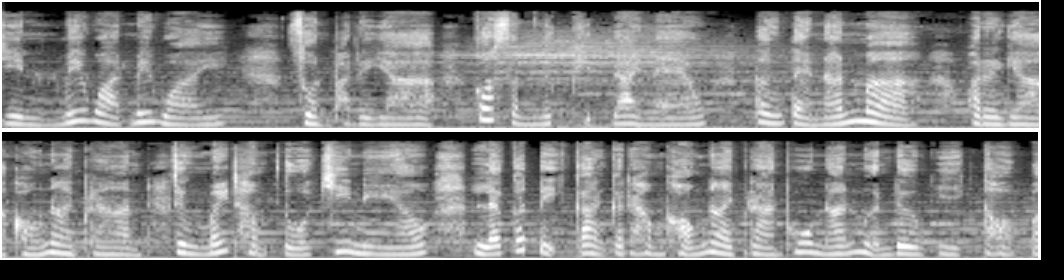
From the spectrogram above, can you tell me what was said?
กินไม่หวาดไม่ไหว ส่วนภรรยาก็สำนึกผิดได้แล้ว ตั้งแต่นั้นมา ภรรยาของนายพรานจึงไม่ทำตัวขี้เหนียว และก็ติการกระทำของนายพรานผู้นั้นเหมือนเดิมอีกต่อไป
